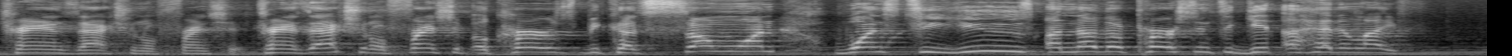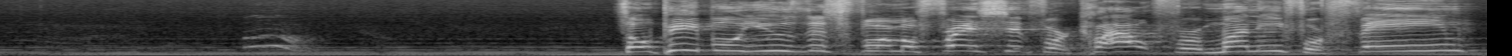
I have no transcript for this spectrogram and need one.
Transactional friendship. Transactional friendship occurs because someone wants to use another person to get ahead in life. So people use this form of friendship for clout, for money, for fame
